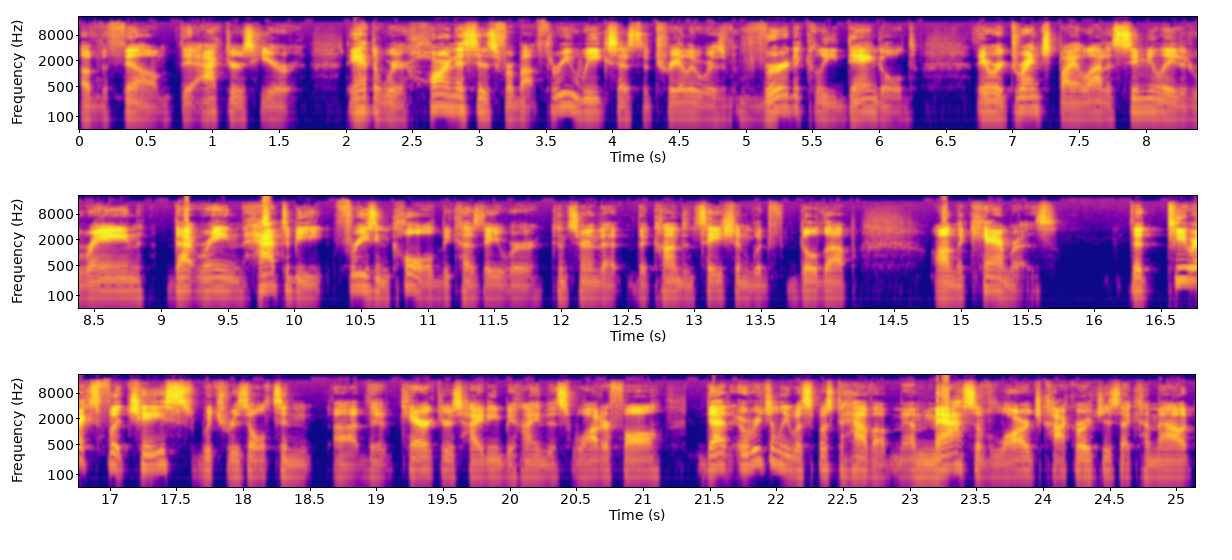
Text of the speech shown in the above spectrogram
of the film. The actors here, they had to wear harnesses for about three weeks as the trailer was vertically dangled. They were drenched by a lot of simulated rain. That rain had to be freezing cold because they were concerned that the condensation would build up on the cameras. The T Rex foot chase, which results in uh, the characters hiding behind this waterfall, that originally was supposed to have a, a mass of large cockroaches that come out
